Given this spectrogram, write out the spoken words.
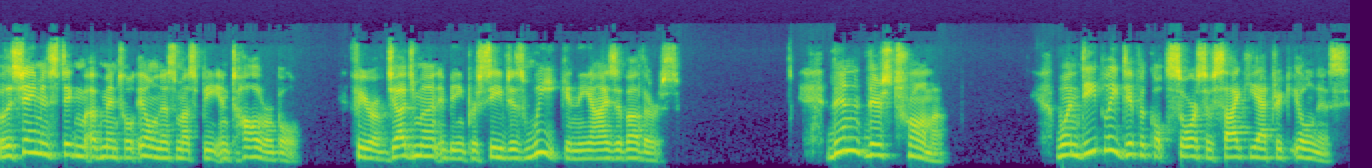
Well, the shame and stigma of mental illness must be intolerable. Fear of judgment and being perceived as weak in the eyes of others. Then there's trauma. One deeply difficult source of psychiatric illness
